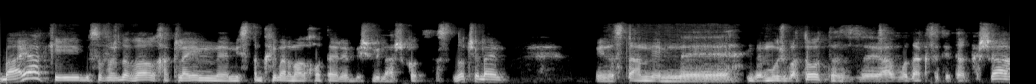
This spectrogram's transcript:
בעיה, כי בסופו של דבר חקלאים מסתמכים על המערכות האלה בשביל להשקות את השדות שלהם. מן הסתם אם הן מושבתות אז העבודה קצת יותר קשה,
